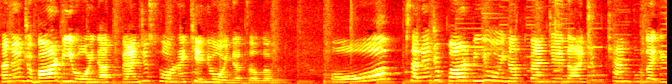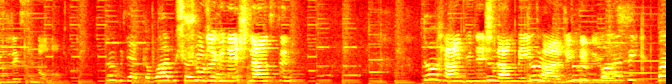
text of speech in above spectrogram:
Sen önce Barbie'yi oynat bence sonra Ken'i oynatalım. Hop sen önce Barbie'yi oynat bence Eda'cığım. Ken burada izlesin onu. Dur bir dakika Barbie şöyle. Şurada şey- güneşlensin. Dur. Ken güneşlenmeyi dur, tercih dur. ediyor. Barbie, Barbie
